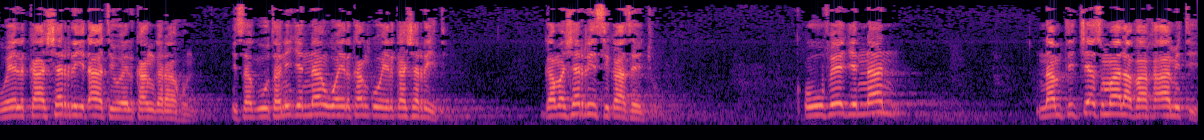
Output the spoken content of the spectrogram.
weelkaa sharriidhaati weelkaan garaa kun isa guutanii jennaan weelkaan kun weelkaa sharriiti gama sharrii si kaasa jechuudha quufee jennaan namtichi asumaa lafaa ka'aa miti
